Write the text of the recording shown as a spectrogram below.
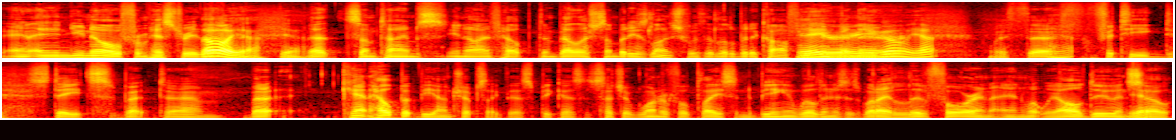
and and you know from history that oh yeah yeah that sometimes you know I've helped embellish somebody's lunch with a little bit of coffee hey here there and you there. go yeah with uh, Yeah. fatigued states, but um, but can't help but be on trips like this because it's such a wonderful place, and being in wilderness is what I live for, and, and what we all do, and Yeah. so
